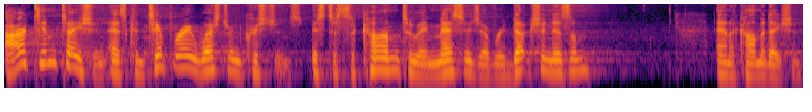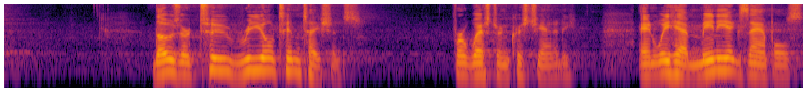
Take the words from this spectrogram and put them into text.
Our temptation as contemporary Western Christians is to succumb to a message of reductionism and accommodation. Those are two real temptations for Western Christianity. And we have many examples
